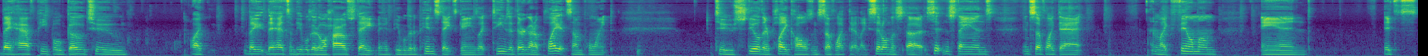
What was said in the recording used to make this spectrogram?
they have people go to like they they had some people go to Ohio State, they had people go to Penn State's games, like teams that they're going to play at some point to steal their play calls and stuff like that, like sit on the uh, sit in the stands and stuff like that, and like film them, and it's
